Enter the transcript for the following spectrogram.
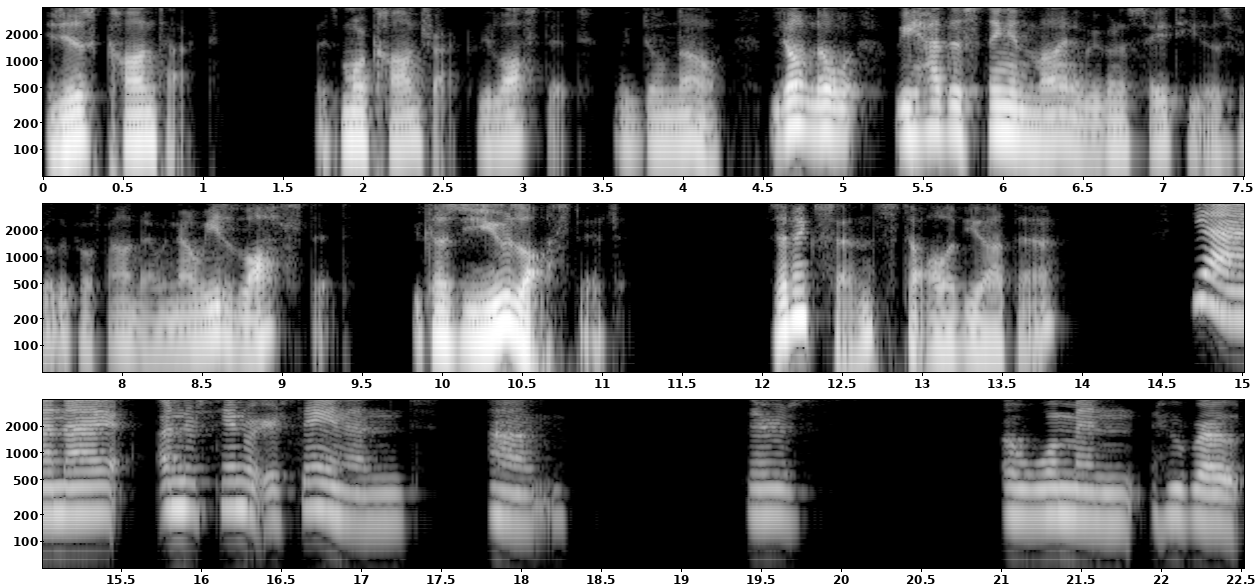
it is contact, but it's more contract. We lost it. We don't know. We don't know. We had this thing in mind that we were going to say to you. It was really profound. Now, now we lost it because you lost it. Does that make sense to all of you out there? Yeah, and I understand what you're saying and um there's a woman who wrote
